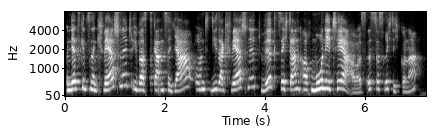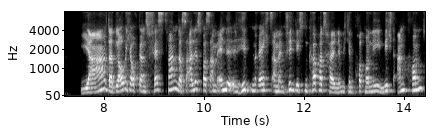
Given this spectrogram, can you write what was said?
Und jetzt gibt es einen Querschnitt über das ganze Jahr und dieser Querschnitt wirkt sich dann auch monetär aus. Ist das richtig, Gunnar? Ja, da glaube ich auch ganz fest dran, dass alles, was am Ende hinten rechts am empfindlichsten Körperteil, nämlich dem Portemonnaie, nicht ankommt,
